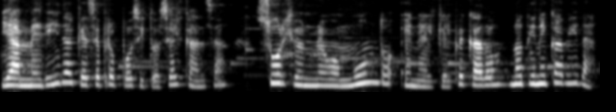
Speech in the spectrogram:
Y a medida que ese propósito se alcanza, surge un nuevo mundo en el que el pecado no tiene cabida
